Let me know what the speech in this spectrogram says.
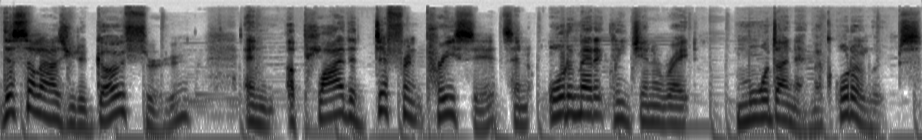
This allows you to go through and apply the different presets and automatically generate more dynamic auto loops.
